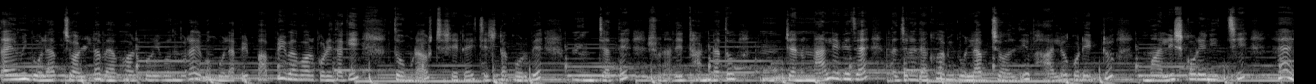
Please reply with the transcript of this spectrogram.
তাই আমি গোলাপ জলটা ব্যবহার করি বন্ধুরা, এবং গোলাপের পাপড়ি ব্যবহার করে থাকি। তোমরাও সেটাই চেষ্টা করবে যাতে সোনাদের ঠান্ডা তো যেন না লেগে যায়। তার জন্য দেখো, আমি গোলাপ জল দিয়ে ভালো করে একটু মালিশ করে নিচ্ছি। হ্যাঁ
